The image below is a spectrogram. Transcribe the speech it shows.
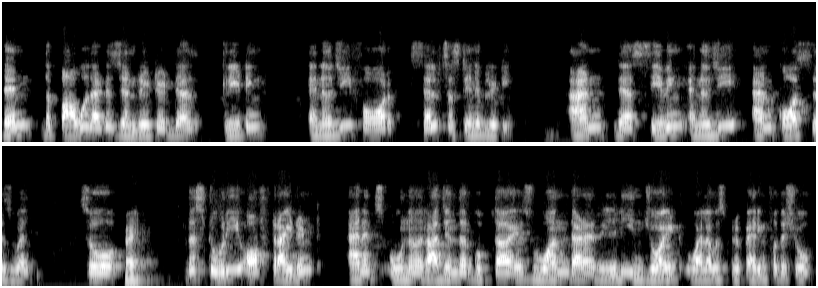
Then the power that is generated, they're creating energy for self-sustainability and they're saving energy and costs as well. So right. the story of Trident and its owner Rajender Gupta is one that I really enjoyed while I was preparing for the show.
